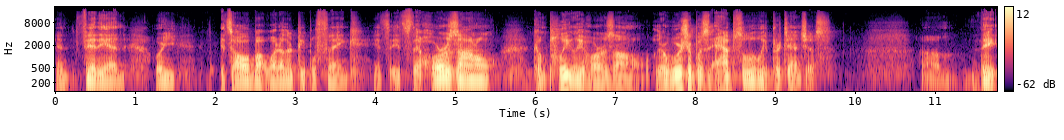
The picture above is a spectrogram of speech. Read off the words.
and fit in, or you, it's all about what other people think. It's, it's the horizontal, completely horizontal. Their worship was absolutely pretentious. Um, they,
